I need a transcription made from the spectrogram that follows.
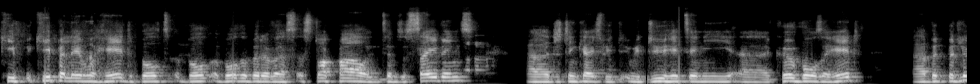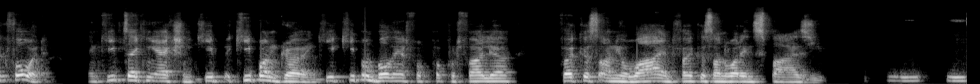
keep keep a level head, build build build a bit of a, a stockpile in terms of savings uh, just in case we do, we do hit any uh, curveballs ahead. Uh, but but look forward and keep taking action. Keep keep on growing. Keep keep on building it for portfolio. Focus on your why and focus on what inspires you. Mm-hmm. And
